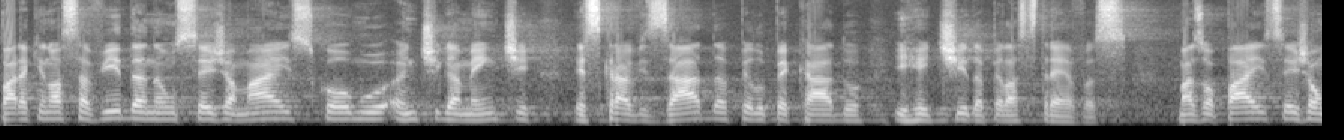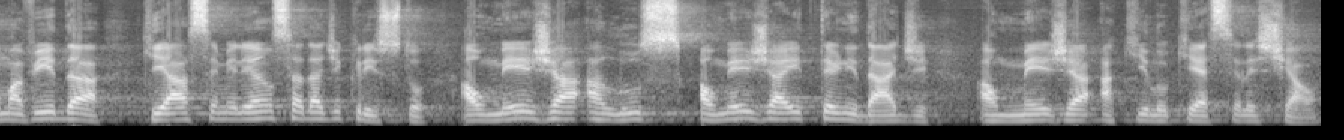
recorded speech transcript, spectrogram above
para que nossa vida não seja mais como antigamente, escravizada pelo pecado e retida pelas trevas. Mas, ó Pai, seja uma vida que, à semelhança da de Cristo, almeja a luz, almeja a eternidade, almeja aquilo que é celestial.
